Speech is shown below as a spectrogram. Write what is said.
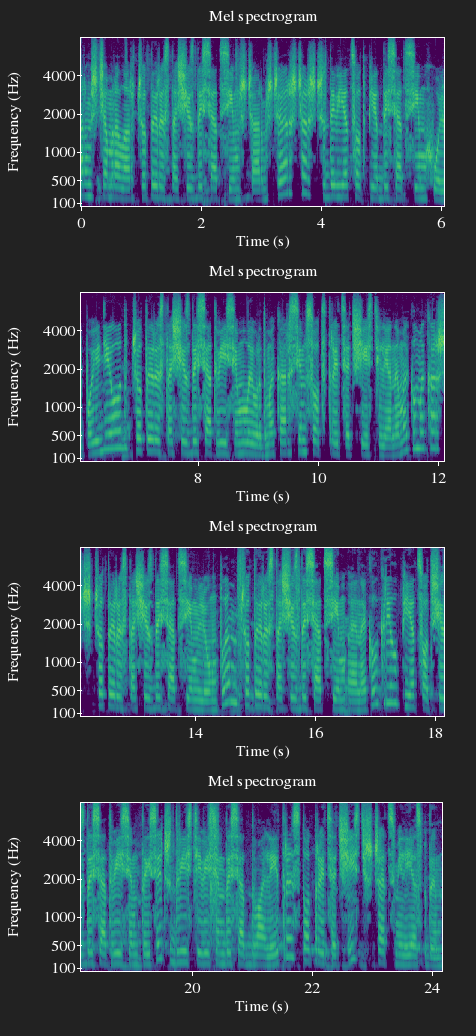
Армщамралар 467 щармщер щарщ 957 хульпоїдіод 468 ливрдмекар 736 ленемеклмекарщ 467 люмплем 467 енеклкріл 568 тисяч 282 літри 136 щецмільєспдин.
